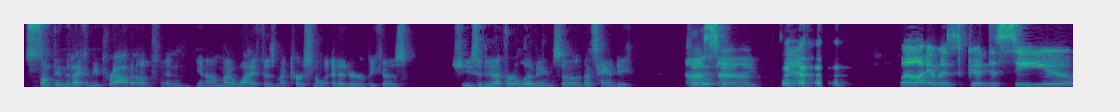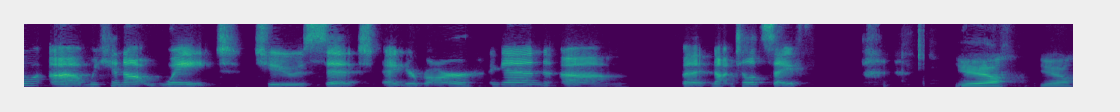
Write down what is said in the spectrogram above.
something that I can be proud of. And you know, my wife is my personal editor because she used to do that for a living, so that's handy. That is awesome. handy. yeah. Well, it was good to see you. Um, we cannot wait to sit at your bar again. Um, but not until it's safe. Yeah, yeah.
